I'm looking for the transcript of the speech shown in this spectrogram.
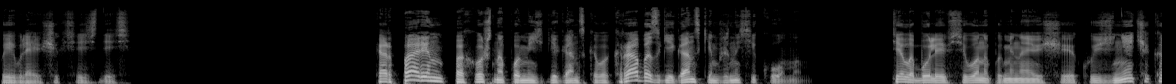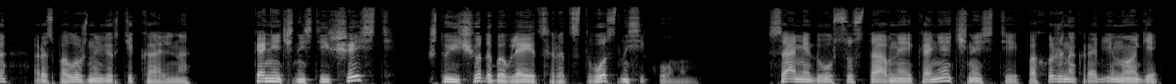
появляющихся здесь. Карпарин похож на помесь гигантского краба с гигантским же насекомым. Тело, более всего напоминающее кузнечика, расположено вертикально. Конечностей шесть, что еще добавляется родство с насекомым. Сами двухсуставные конечности похожи на крабьи ноги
